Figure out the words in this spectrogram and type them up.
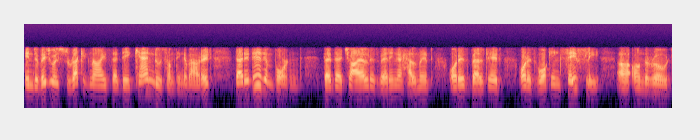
individuals to recognize that they can do something about it. That it is important that their child is wearing a helmet or is belted or is walking safely uh, on the roads.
